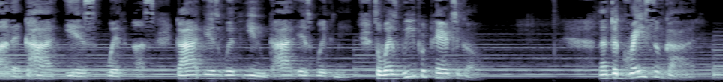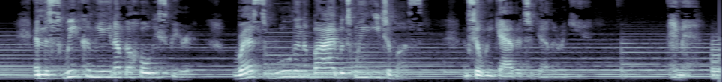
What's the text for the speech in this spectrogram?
uh, that God is with us. God is with you. God is with me. So as we prepare to go, let the grace of God and the sweet communion of the Holy Spirit rest, rule, and abide between each of us until we gather together. Amen.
